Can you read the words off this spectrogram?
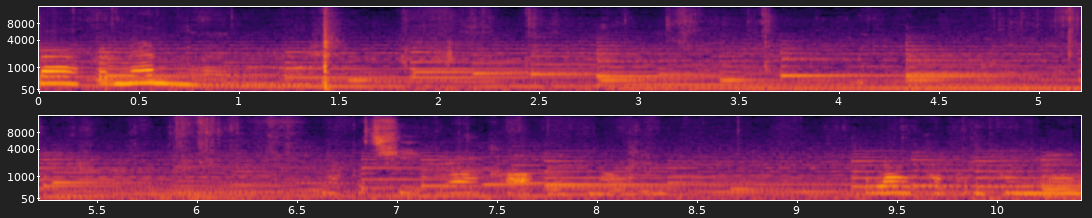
ลากก็แน่นเลยนะคะเราก็ฉีกรากขอบเล็กน้อยรากเขาค่อนข้างแน่น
